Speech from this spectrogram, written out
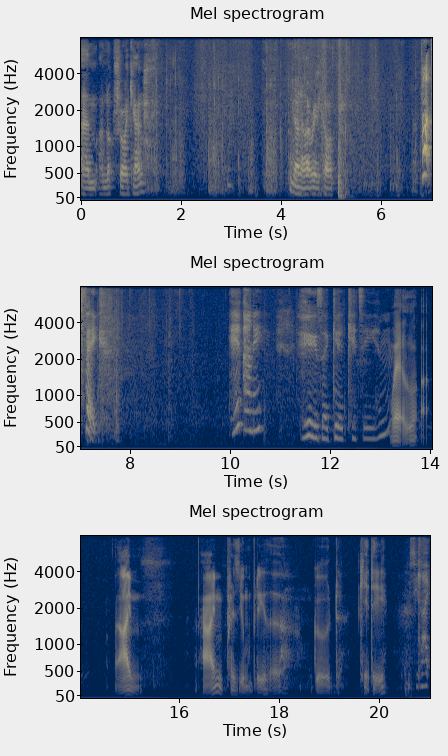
Um, I'm not sure I can. No, no, I really can't. For fuck's sake. Here, Panny. Who's a good kitty? Hmm? Well, I'm. I'm presumably the good kitty. Would you like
